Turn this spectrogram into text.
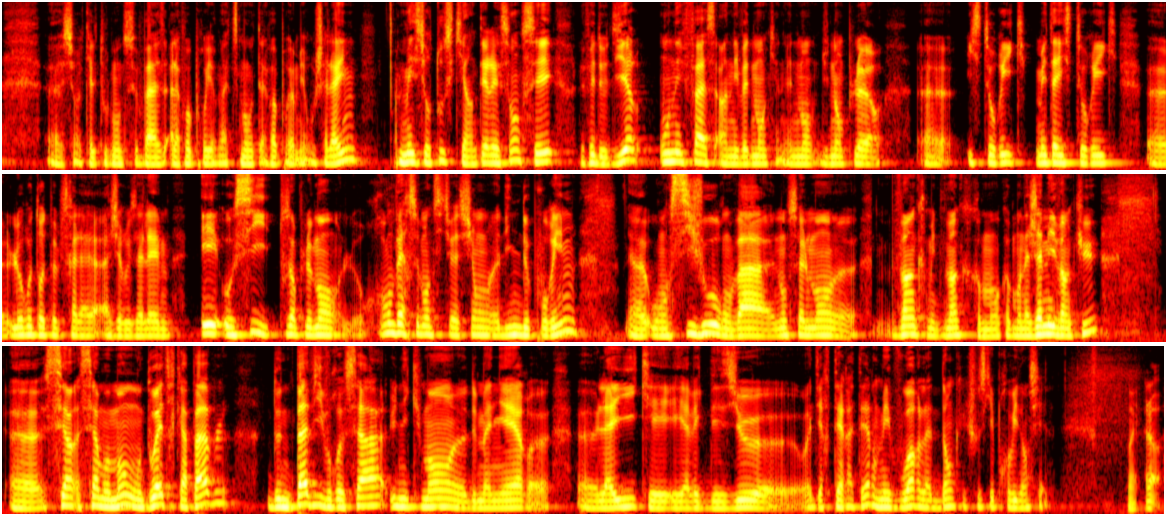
euh, sur laquelle tout le monde se base, à la fois pour Yom Ha'atzmaut, à la fois pour Yom Yerushalayim. Mais surtout, ce qui est intéressant, c'est le fait de dire on est face à un événement qui est un événement d'une ampleur euh, historique, métahistorique, euh, le retour du peuple à, Jérusalem et aussi tout simplement le renversement de situation euh, digne de Purim, où en six jours on va non seulement vaincre, mais de vaincre comme on n'a jamais vaincu. c'est un, moment où on doit être capable de ne pas vivre ça uniquement de manière laïque et, avec des yeux, on va dire, terre à terre, mais voir là-dedans quelque chose qui est providentiel. Ouais, alors,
